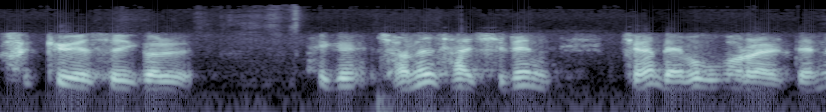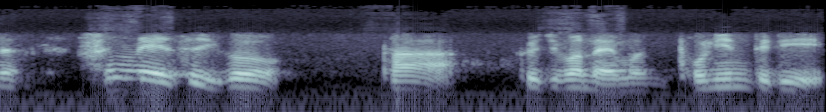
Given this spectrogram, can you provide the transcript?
학교에서 이걸 해결, 저는 사실은 제가 내부 고발을 할 때는 학내에서 이거 다 끄집어내면 본인들이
